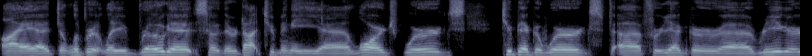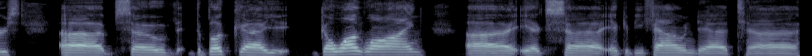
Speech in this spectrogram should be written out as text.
I uh, deliberately wrote it so there are not too many uh, large words, too big of words uh, for younger readers. so th- the book, go online. it's it can be found at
